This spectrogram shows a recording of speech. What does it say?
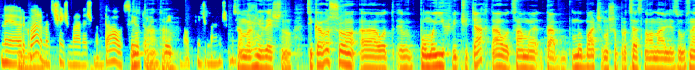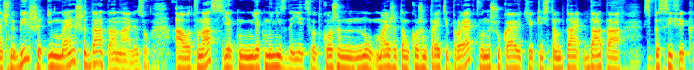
не requirements change management, да, оцей Ну, от та, та. change management. Саме organizational. Цікаво, що е, от е, по моїх відчуттях, та от саме та ми бачимо, що процесного аналізу значно більше і менше дата аналізу. А от в нас, як, як мені здається, от кожен, ну майже там кожен третій проект, вони шукають якийсь там дата специфік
